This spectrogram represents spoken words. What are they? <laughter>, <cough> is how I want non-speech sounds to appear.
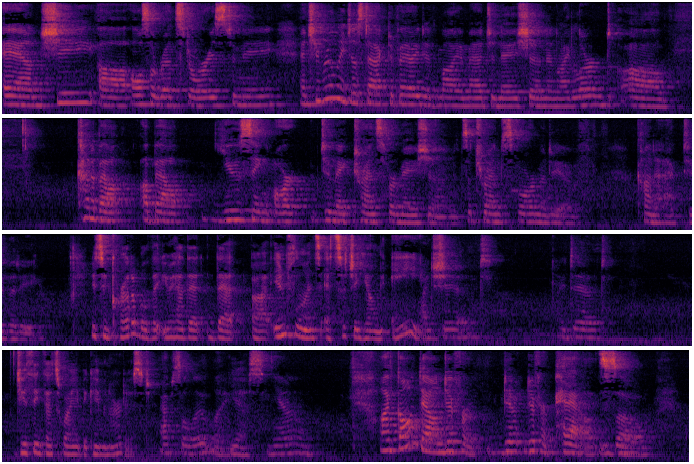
And she uh, also read stories to me, and she really just activated my imagination, and I learned uh, kind of about, about using art to make transformation. It's a transformative kind of activity. It's incredible that you had that, that uh, influence at such a young age. I did. I did. Do you think that's why you became an artist? Absolutely. Yes. Yeah. I've gone down different di different paths. Mm -hmm. So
